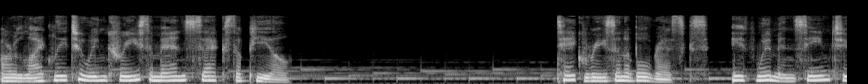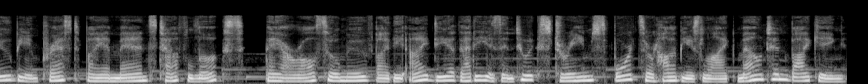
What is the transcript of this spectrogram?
are likely to increase a man's sex appeal. Take reasonable risks. If women seem to be impressed by a man's tough looks, they are also moved by the idea that he is into extreme sports or hobbies like mountain biking,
